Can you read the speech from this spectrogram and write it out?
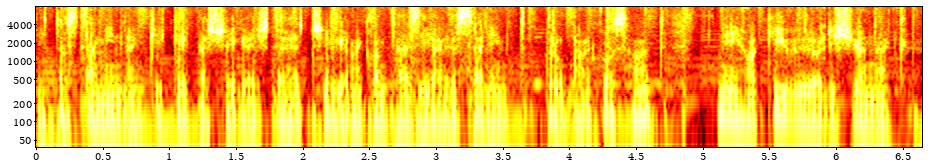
Itt aztán mindenki képessége és tehetsége, meg fantáziája szerint próbálkozhat. Néha kívülről is jönnek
